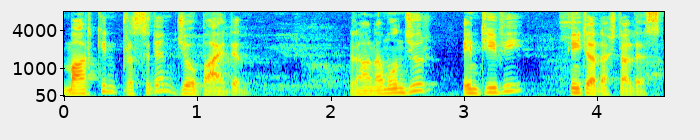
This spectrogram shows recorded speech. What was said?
মার্কিন president Joe Biden. Rana Manjur, NTV, international desk.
